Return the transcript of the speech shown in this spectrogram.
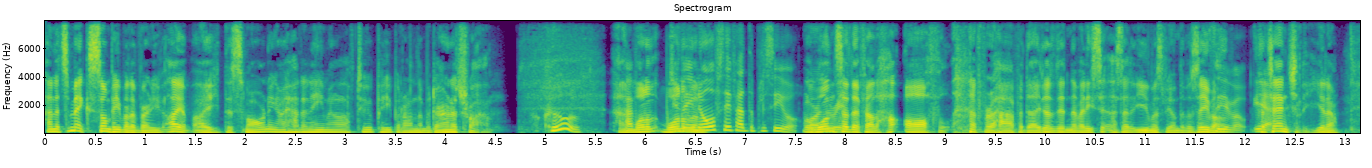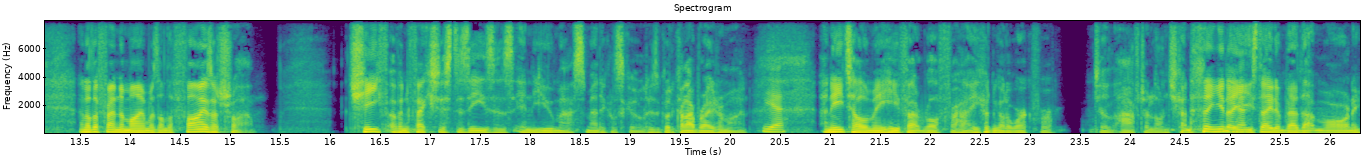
and it's mixed. Some people are very. I, I this morning I had an email of two people on the Moderna trial, oh, cool. And Have- one of one do of they them. know if they've had the placebo? Well, one the said they felt awful for half a day. Didn't have any. I said you must be on the placebo, Placebo, yeah. potentially. You know, another friend of mine was on the Pfizer trial. Chief of infectious diseases in UMass Medical School, who's a good collaborator of mine, yeah, and he told me he felt rough for how he couldn't go to work for till after lunch, kind of thing. You know, Yeah. he stayed in bed that morning,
